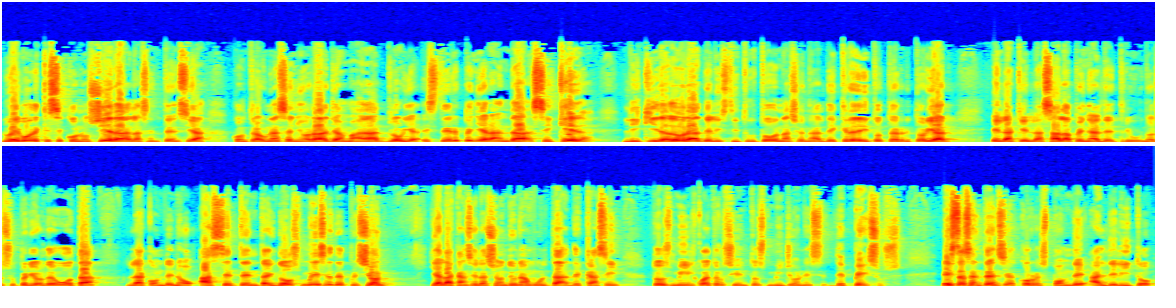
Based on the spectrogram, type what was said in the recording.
luego de que se conociera la sentencia contra una señora llamada Gloria Esther Peñaranda Sequeda, liquidadora del Instituto Nacional de Crédito Territorial, en la que la Sala Penal del Tribunal Superior de Bogotá la condenó a 72 meses de prisión y a la cancelación de una multa de casi 2.400 millones de pesos. Esta sentencia corresponde al delito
